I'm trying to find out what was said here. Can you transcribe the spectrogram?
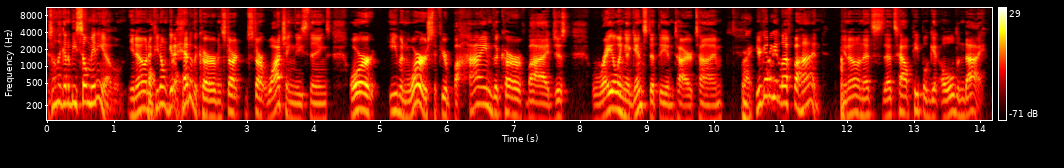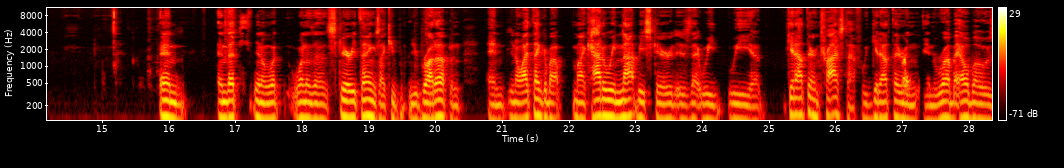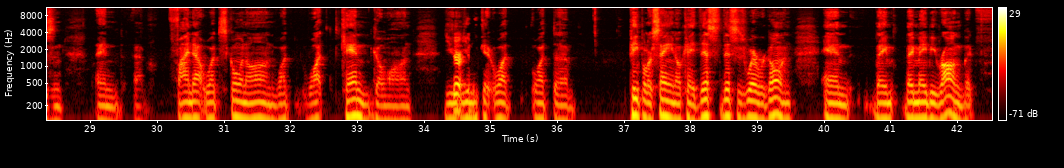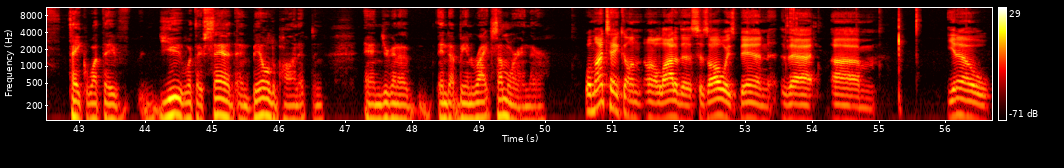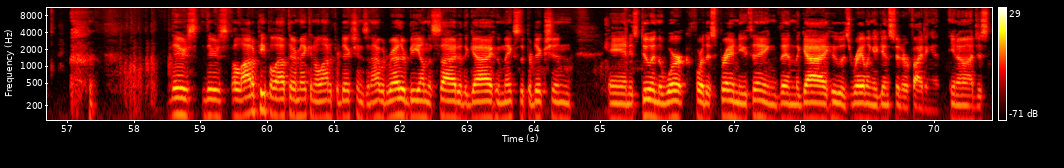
there's only going to be so many of them you know and if you don't get ahead of the curve and start start watching these things or even worse if you're behind the curve by just railing against it the entire time Right. you're going to get left behind you know and that's that's how people get old and die and and that's you know what one of the scary things like you you brought up and and you know i think about mike how do we not be scared is that we we uh, get out there and try stuff we get out there Right. and, and rub elbows and and find out what's going on what what can go on you Sure. you look at what what uh, people are saying okay this this is where we're going and they they may be wrong but take what they've you what they've said and build upon it and and you're going to end up being right somewhere in there Well, my take on on a lot of this has always been that um, you know there's there's a lot of people out there making a lot of predictions, and I would rather be on the side of the guy who makes the prediction and is doing the work for this brand new thing than the guy who is railing against it or fighting it. You know, I just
